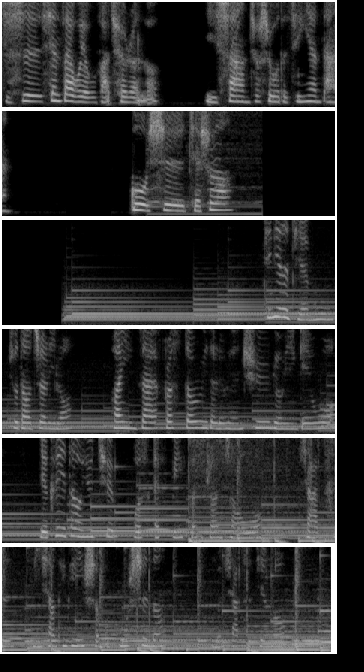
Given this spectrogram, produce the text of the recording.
只是现在我也无法确认了。以上就是我的经验谈，故事结束了。今天的节目就到这里喽，欢迎在 First Story 的留言区留言给我，也可以到 YouTube 或是 FB 粉专找我。下次你想听听什么故事呢？我们下次见喽。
